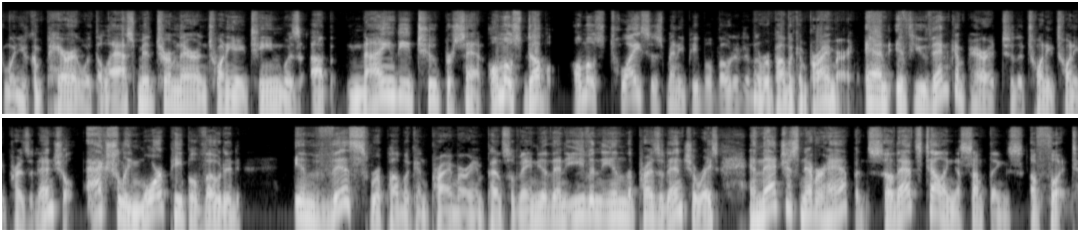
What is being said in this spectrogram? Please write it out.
when you compare it with the last midterm there in 2018, was up 92%, almost double almost twice as many people voted in the Republican primary. And if you then compare it to the 2020 presidential, actually more people voted in this Republican primary in Pennsylvania than even in the presidential race. And that just never happens. So that's telling us something's afoot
